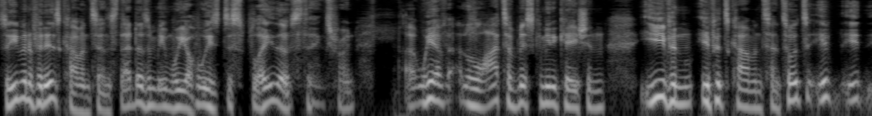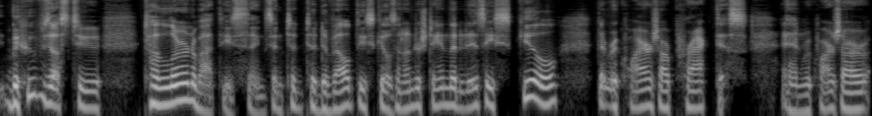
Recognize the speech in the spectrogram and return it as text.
So even if it is common sense, that doesn't mean we always display those things, right? Uh, we have lots of miscommunication, even if it's common sense. So it's it, it behooves us to to learn about these things and to, to develop these skills and understand that it is a skill that requires our practice and requires our,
